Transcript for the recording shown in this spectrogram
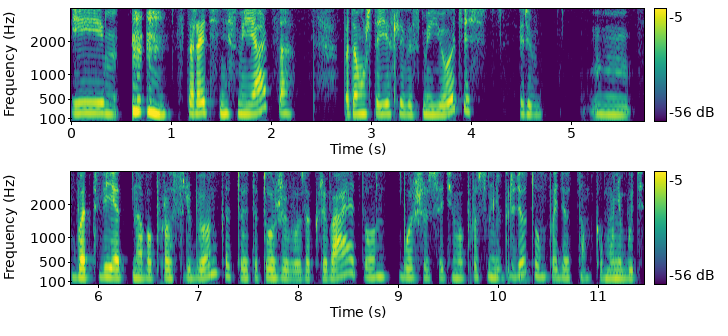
И старайтесь не смеяться, потому что если вы смеетесь в ответ на вопрос ребенка, то это тоже его закрывает, он больше с этим вопросом не придет, он пойдет там кому-нибудь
